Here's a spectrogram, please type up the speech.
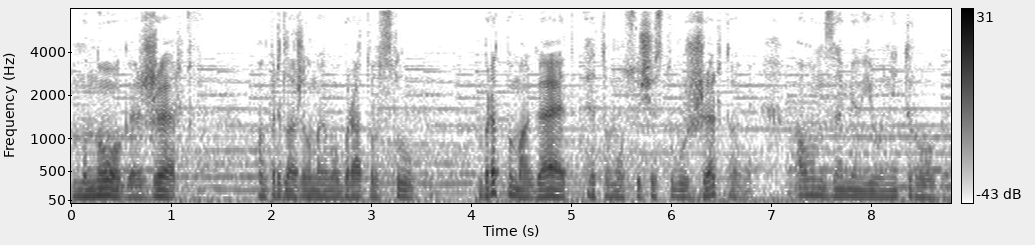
Много жертв. Он предложил моему брату услугу. Брат помогает этому существу жертвами, а он взамен его не трогает.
